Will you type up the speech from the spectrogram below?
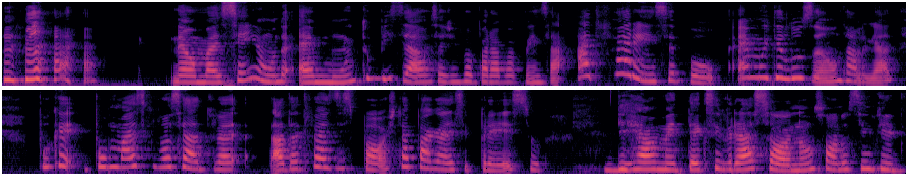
Não, mas sem onda, é muito bizarro se a gente for parar pra pensar a diferença, pô. É muita ilusão, tá ligado? Porque por mais que você até até tivesse disposta a pagar esse preço, de realmente ter que se virar só, não só no sentido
